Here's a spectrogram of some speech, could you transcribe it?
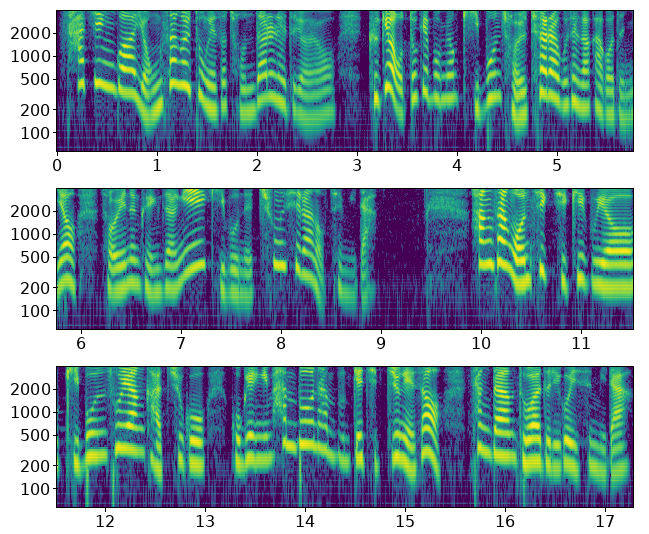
사진과 영상을 통해서 전달을 해드려요. 그게 어떻게 보면 기본 절차라고 생각하거든요. 저희는 굉장히 기본에 충실한 업체입니다. 항상 원칙 지키고요. 기본 소양 갖추고 고객님 한분한 분께 집중해서 상담 도와드리고 있습니다.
